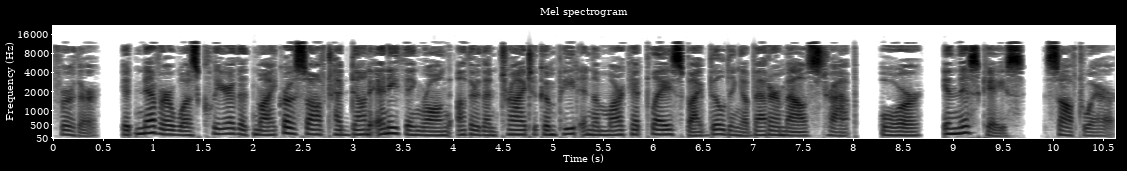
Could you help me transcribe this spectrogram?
Further, it never was clear that Microsoft had done anything wrong other than try to compete in the marketplace by building a better mousetrap, or, in this case, software.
